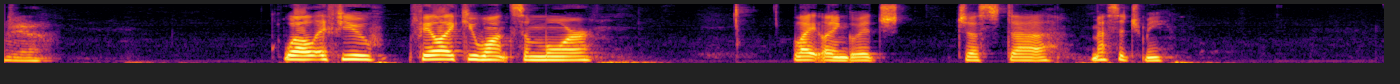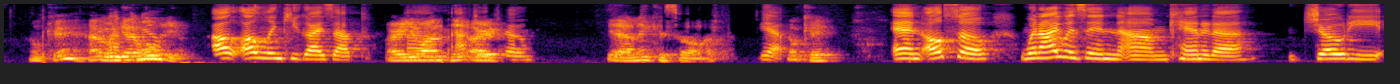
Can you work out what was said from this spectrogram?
Yeah. Well, if you feel like you want some more light language, just uh, message me. Okay. How do Let we get a hold of you? I'll, I'll link you guys up. Are you um, on after the show? Yeah, link all up. Yeah. Okay. And also, when I was in um, Canada, Jody,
